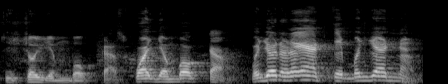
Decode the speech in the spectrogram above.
Si scioglie in bocca, squaglia in bocca. Buongiorno ragazzi, buongiorno.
